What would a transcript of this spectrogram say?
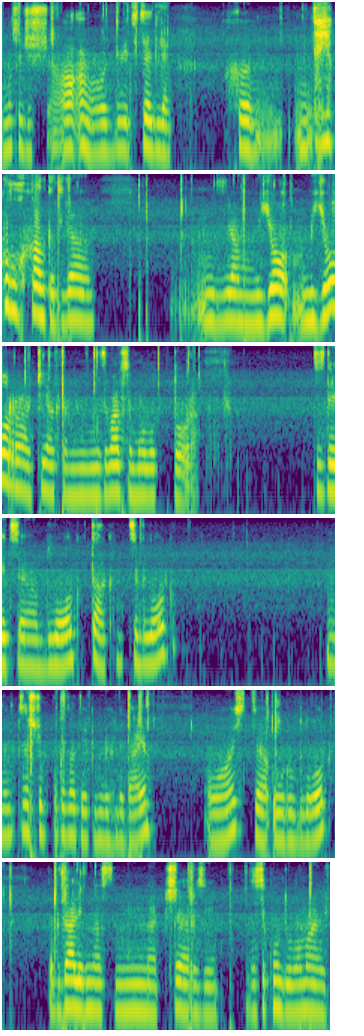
мусить же. ж- А, а, ось дивіться, це для. Х... Та якого Халка? Для. Для Мьо... Мьора, чи як там називався Молотора. Це здається блок. Так, це блок. Ну, Це щоб показати, як він виглядає. Ось, це урублок. Так далі в нас на черзі за секунду ламають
